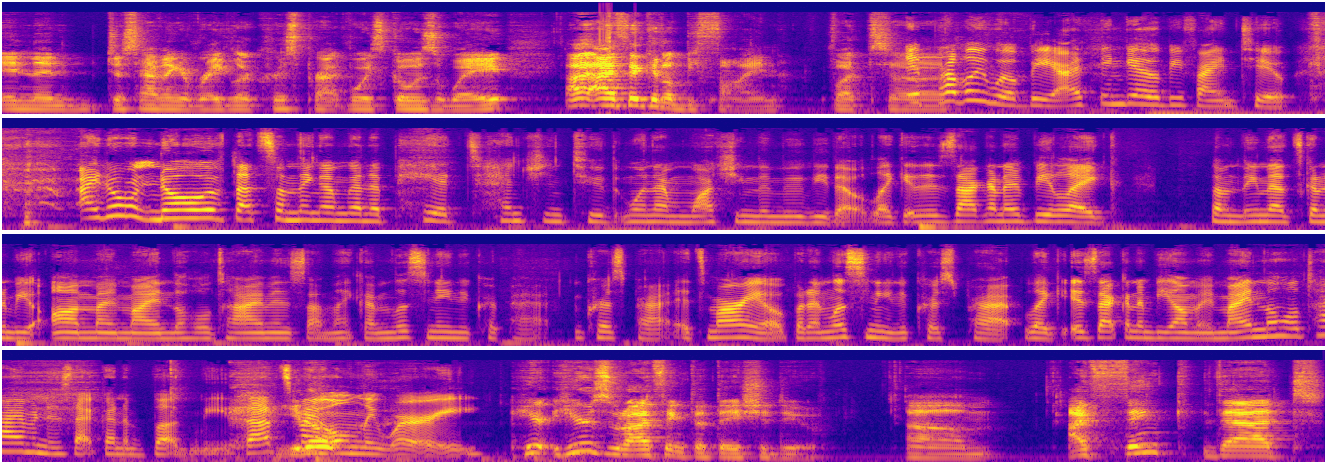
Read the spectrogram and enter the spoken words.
and then just having a regular Chris Pratt voice goes away, I, I think it'll be fine. But uh, It probably will be. I think it'll be fine too. I don't know if that's something I'm going to pay attention to when I'm watching the movie though. Like, is that going to be like something that's going to be on my mind the whole time? is I'm like, I'm listening to Chris Pratt. Chris Pratt. It's Mario, but I'm listening to Chris Pratt. Like, is that going to be on my mind the whole time? And is that going to bug me? That's You my know- only worry. here here's what I think that they should do. Um, I think that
